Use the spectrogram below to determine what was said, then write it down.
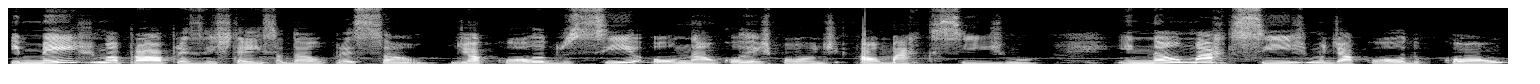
e mesmo a própria existência da opressão, de acordo se ou não corresponde ao marxismo, e não marxismo de acordo com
